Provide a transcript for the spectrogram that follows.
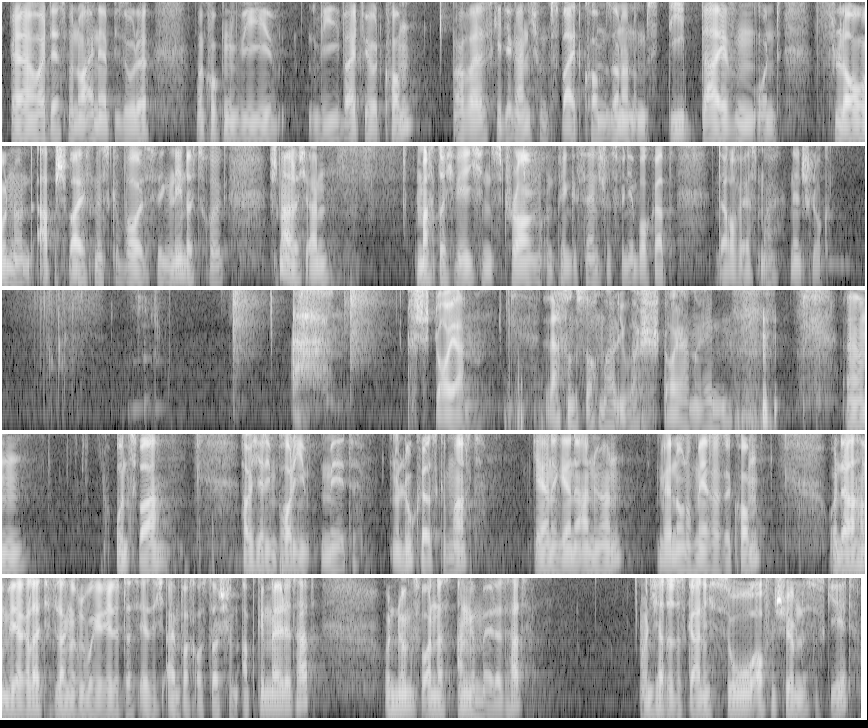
äh, heute erstmal nur eine Episode. Mal gucken, wie, wie weit wir heute kommen. Aber es geht ja gar nicht ums Weitkommen, sondern ums Deep Diven und Flowen und Abschweifen ist gewollt. Deswegen lehnt euch zurück, schnallt euch an, macht euch wie ich ein Strong und Pink Essentials, wenn ihr Bock habt. Darauf erstmal einen Schluck. Ah. Steuern. Lass uns doch mal über Steuern reden. ähm, und zwar habe ich ja den Poddy mit Lukas gemacht. Gerne, gerne anhören. Werden auch noch mehrere kommen. Und da haben wir ja relativ lange darüber geredet, dass er sich einfach aus Deutschland abgemeldet hat und nirgendwo anders angemeldet hat. Und ich hatte das gar nicht so auf dem Schirm, dass es geht.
